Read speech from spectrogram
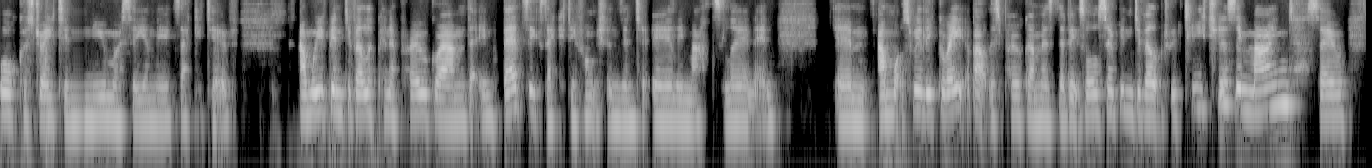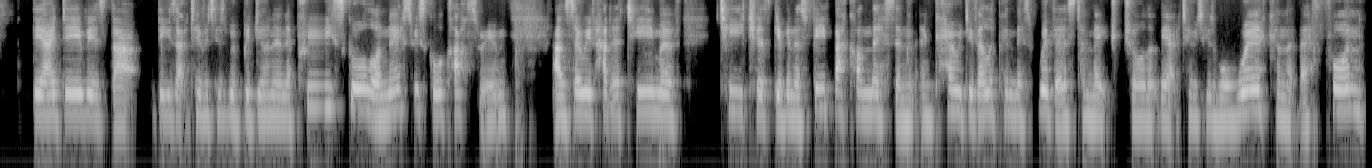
Orchestrating Numeracy in the Executive. And we've been developing a program that embeds executive functions into early maths learning. Um, and what's really great about this program is that it's also been developed with teachers in mind. So the idea is that these activities would be done in a preschool or nursery school classroom. And so we've had a team of teachers giving us feedback on this and, and co-developing this with us to make sure that the activities will work and that they're fun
